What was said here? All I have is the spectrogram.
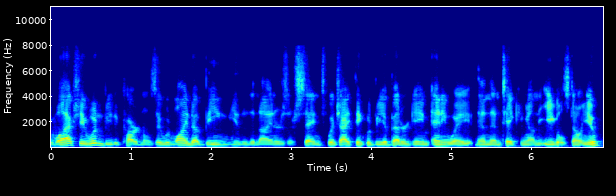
well, actually, it wouldn't be the Cardinals. It would wind up being either the Niners or Saints, which I think would be a better game anyway than them taking on the Eagles, don't you?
